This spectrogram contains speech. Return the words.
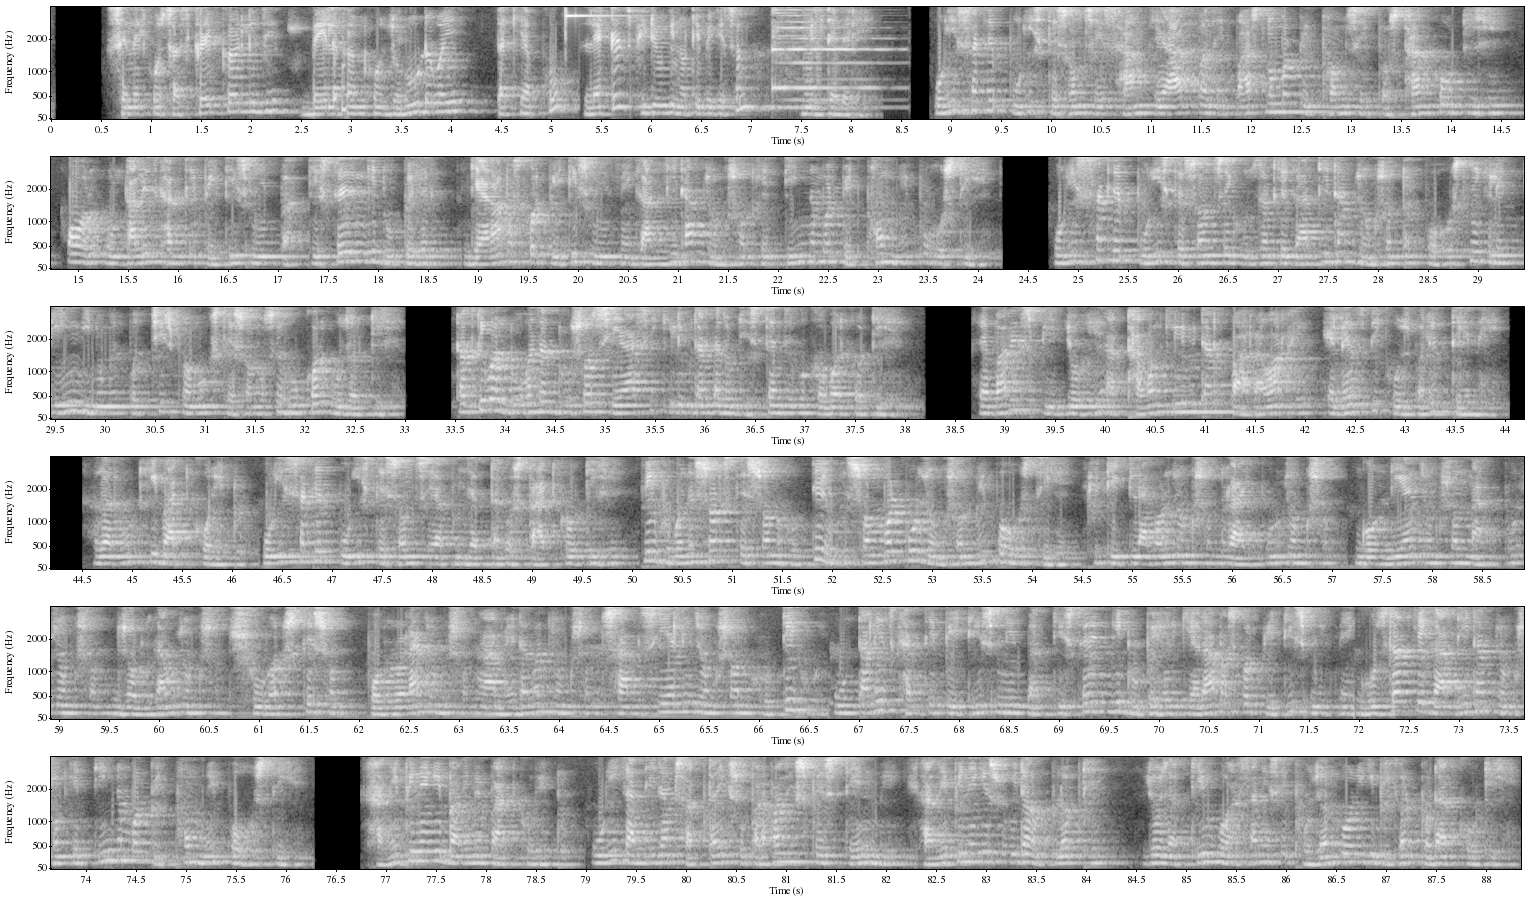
चैनल को सब्सक्राइब कर लीजिए बेल आइकन को ज़रूर दबाइए ताकि आपको लेटेस्ट वीडियो की नोटिफिकेशन मिलते रहे। उड़ीसा के पुरी स्टेशन से शाम के आठ बजे पाँच नंबर प्लेटफॉर्म से प्रस्थान होती है और उनतालीस घंटे पैंतीस मिनट बाद तीसरे दिन की दोपहर ग्यारह बजकर पैंतीस मिनट में गांधीधाम जंक्शन के तीन नंबर प्लेटफॉर्म में पहुँचती है। उड़ीसा के पुरी स्टेशन से गुजरात के गांधीधाम जंक्शन तक पहुँचने के लिए तीन दिनों में 25 प्रमुख स्टेशनों से होकर गुजरती है। तकरीबन दो हज़ार दो सौ छियासी किलोमीटर का जो डिस्टेंस है, वो कवर करती है। एवरेज स्पीड जो है, अट्ठावन किलोमीटर पर आवर है। एल एस बी कोच वाले ट्रेन है। अगर रूट की बात करें तो उड़ीसा के पुरी स्टेशन से अपनी यात्रा को स्टार्ट करती है। फिर भुवनेश्वर स्टेशन होते हुए संबलपुर जंक्शन में पहुँचती है। फिर Titlagarh junction Raipur junction Gondia junction Nagpur junction Jalgaon junction Surat station Baroda junction Ahmedabad junction Samakhiali junction होते हुए उनतालीस घंटे पैंतीस मिनट बाद तीसरे दिन की दोपहर ग्यारह बजकर पैंतीस मिनट में गुजरात के गांधीधाम जंक्शन के तीन नंबर प्लेटफॉर्म में पहुँचती है खाने पीने के बारे में बात करें तो पूरी गांधीधाम साप्ताहिक सुपरफास्ट एक्सप्रेस ट्रेन में खाने पीने की सुविधा उपलब्ध है जो यात्रियों को आसानी से भोजन करने की विकल्प प्रदान करती है।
